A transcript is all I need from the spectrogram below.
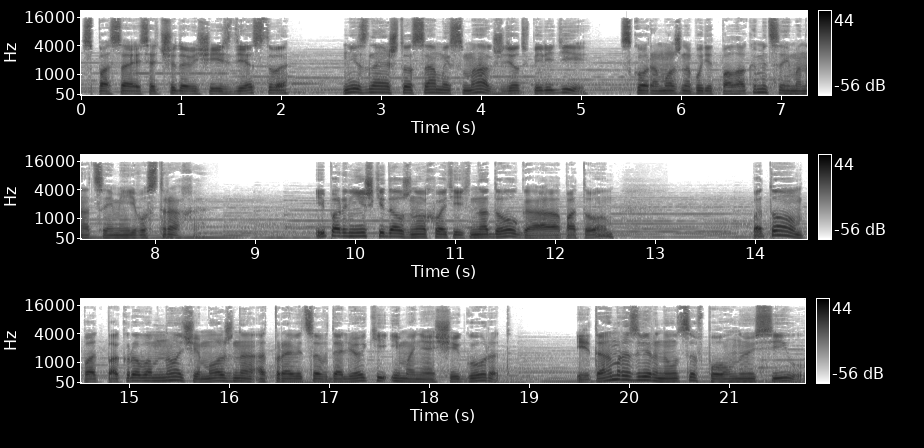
спасаясь от чудовища из детства, не зная, что самый смак ждет впереди. Скоро можно будет полакомиться эманациями его страха. И парнишки должно хватить надолго, а потом... Потом, под покровом ночи, можно отправиться в далекий и манящий город. И там развернуться в полную силу.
